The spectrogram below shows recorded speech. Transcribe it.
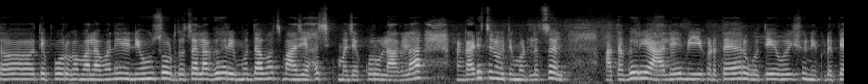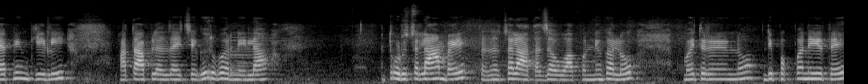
तर ते पोरगं मला म्हणे नेऊन सोडतो चला घरी. मुद्दामच माझी हशिक मजा करू लागला. आणि गाडीच नव्हती म्हटलं चल. आता घरी आले मी इकडं तयार होते वैशून इकडे पॅकिंग केली. आता आपल्याला जायचे घर भरणीला. थोडंसं लांब आहे तर चला आता जाऊ आपण निघालो. मैत्रिणींनो दीपक पण येत आहे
